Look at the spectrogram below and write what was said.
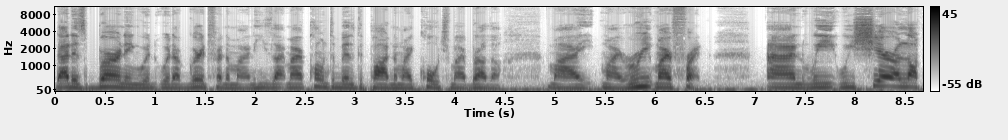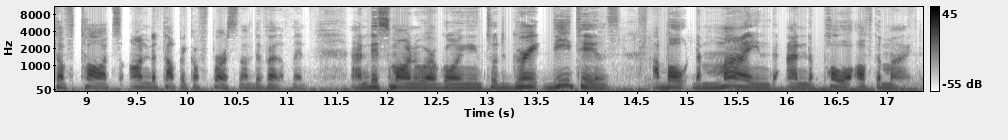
that is burning with, with a great friend of mine. He's like my accountability partner, my coach, my brother, my my re, my friend and we we share a lot of thoughts on the topic of personal development. And this morning we're going into the great details about the mind and the power of the mind.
